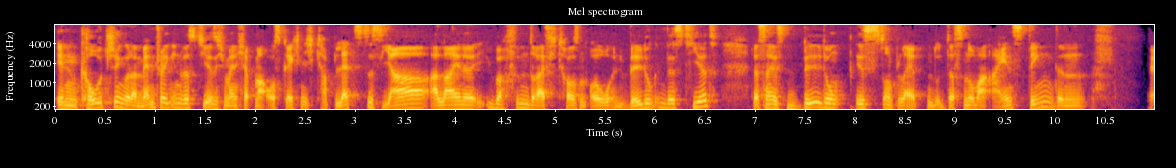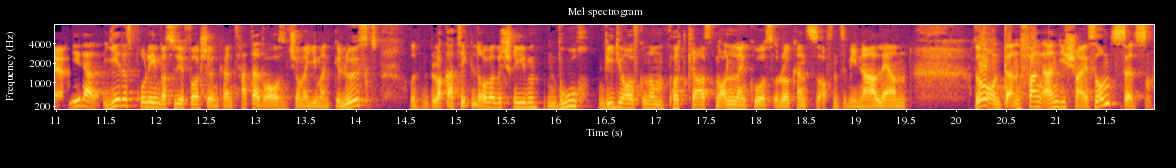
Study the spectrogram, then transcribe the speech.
in Coaching oder Mentoring investierst. Ich meine, ich habe mal ausgerechnet, ich habe letztes Jahr alleine über 35.000 Euro in Bildung investiert. Das heißt, Bildung ist und bleibt das Nummer eins Ding, denn ja. Jeder, jedes Problem, was du dir vorstellen kannst, hat da draußen schon mal jemand gelöst und einen Blogartikel darüber geschrieben, ein Buch, ein Video aufgenommen, einen Podcast, einen Online-Kurs oder du kannst es auf einem Seminar lernen. So, und dann fang an, die Scheiße umzusetzen.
